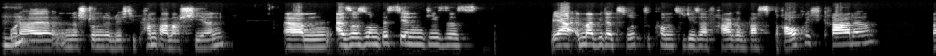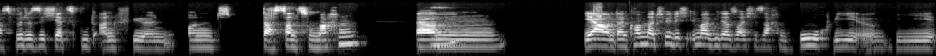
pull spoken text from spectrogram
mhm. oder eine Stunde durch die Pampa marschieren. Ähm, also so ein bisschen dieses, ja, immer wieder zurückzukommen zu dieser Frage, was brauche ich gerade? Was würde sich jetzt gut anfühlen? Und das dann zu machen. Ähm, mhm. Ja, und dann kommen natürlich immer wieder solche Sachen hoch, wie irgendwie,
